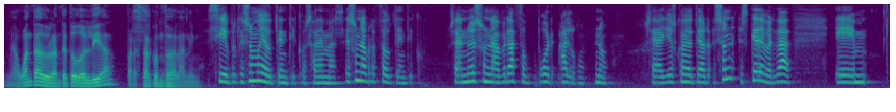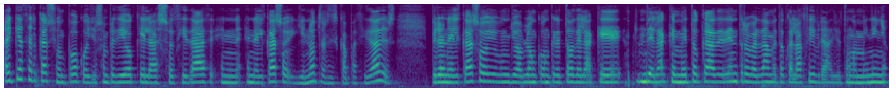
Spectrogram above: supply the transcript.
me aguanta durante todo el día para estar con todo el ánimo. Sí, porque son muy auténticos además. Es un abrazo auténtico. O sea, no es un abrazo por algo, no. O sea, ellos cuando te son Es que de verdad, Em, hay que acercarse un poco. Yo siempre digo que la sociedad, en, el caso y en otras discapacidades, pero en el caso, yo, hablo en concreto de la que de la que me toca de dentro, ¿verdad? Me toca la fibra. Yo tengo a mi niño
